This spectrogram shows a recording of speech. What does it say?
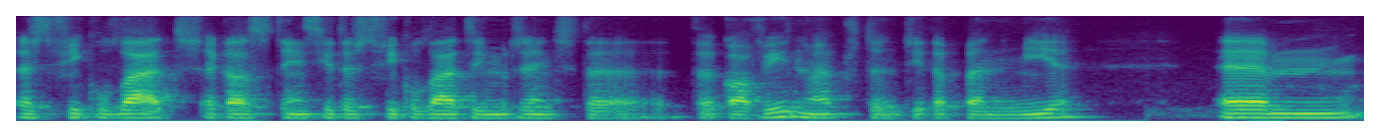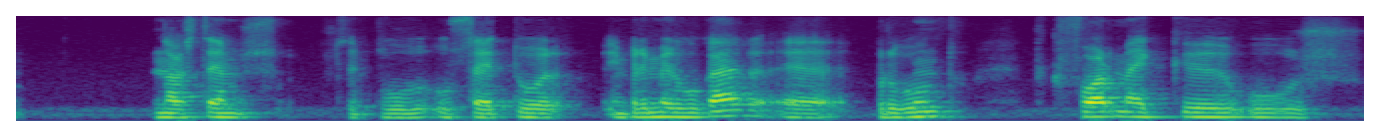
as dificuldades, aquelas que têm sido as dificuldades emergentes da, da Covid, não é? Portanto, e da pandemia, um, nós temos, por exemplo, o, o setor, em primeiro lugar, uh, pergunto de que forma é que os,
